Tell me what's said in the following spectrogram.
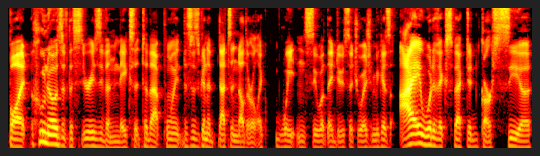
But who knows if the series even makes it to that point? This is gonna that's another like wait and see what they do situation because I would have expected Garcia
